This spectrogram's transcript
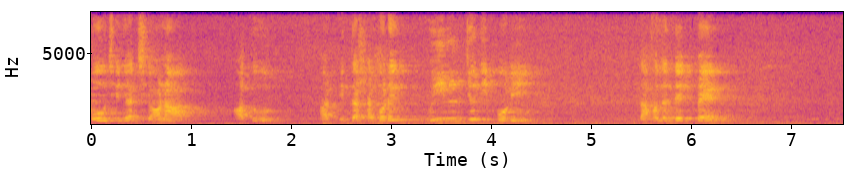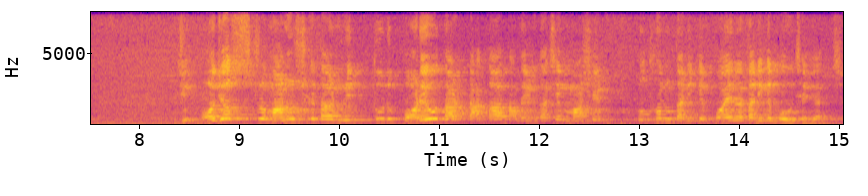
পৌঁছে যাচ্ছে অনাথ, আতুর। আর বিদ্যাসাগরের উইল যদি পড়ি, তাহলে দেখবেন যে অজস্র মানুষকে তার মৃত্যুর পরেও তার টাকা তাদের কাছে মাসের প্রথম তারিখে, পয়লা তারিখে পৌঁছে যাচ্ছে।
